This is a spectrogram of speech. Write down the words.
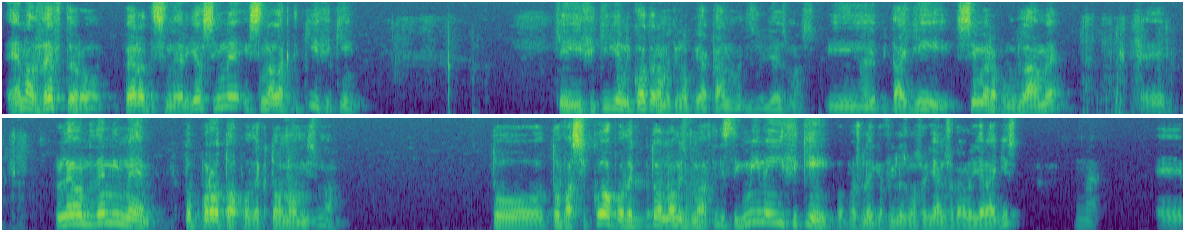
Ένα δεύτερο πέρα της συνέργειας είναι η συναλλακτική ηθική. Και η ηθική γενικότερα με την οποία κάνουμε τις δουλειές μας. Η ναι. επιταγή σήμερα που μιλάμε ε, πλέον δεν είναι το πρώτο αποδεκτό νόμισμα. Το, το βασικό αποδεκτό νόμισμα αυτή τη στιγμή είναι η ηθική, όπως λέει και ο φίλος μας ο Γιάννης ο Καλογεράκης. Ναι. Ε,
